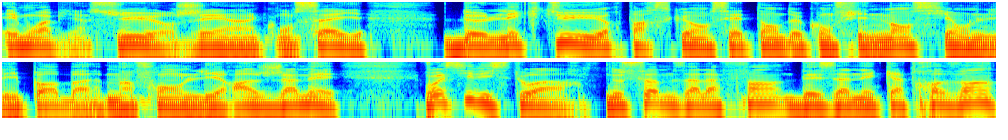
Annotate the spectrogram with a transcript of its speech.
Et moi, bien sûr, j'ai un conseil de lecture, parce qu'en ces temps de confinement, si on ne lit pas, bah, ma foi, on ne lira jamais. Voici l'histoire. Nous sommes à la fin des années 80,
